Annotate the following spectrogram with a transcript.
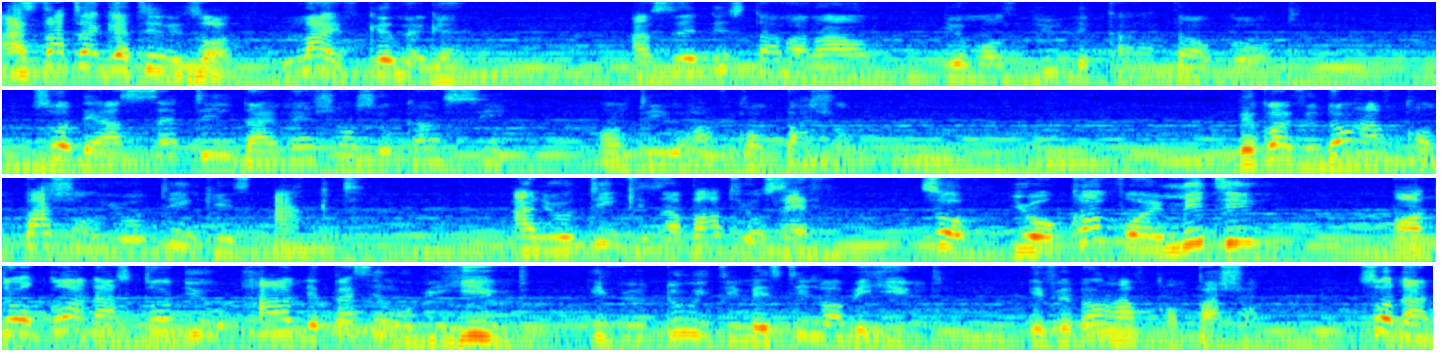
I started getting results. Life came again. I said, This time around, you must build the character of God. So there are certain dimensions you can't see until you have compassion. Because if you don't have compassion, you think it's act. And you think it's about yourself. So you'll come for a meeting, Mm. although God has told you how the person will be healed. If you do it, he may still not be healed. If you don't have compassion. So that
